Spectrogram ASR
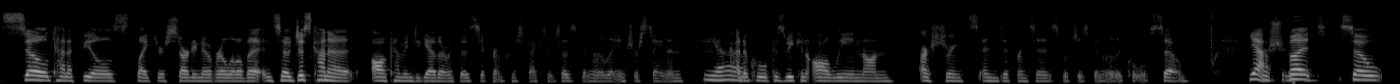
still kind of feels like you're starting over a little bit and so just kind of all coming together with those different perspectives has been really interesting and yeah kind of cool because we can all lean on our strengths and differences which has been really cool so yeah sure. but so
